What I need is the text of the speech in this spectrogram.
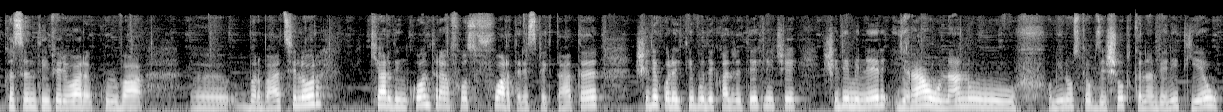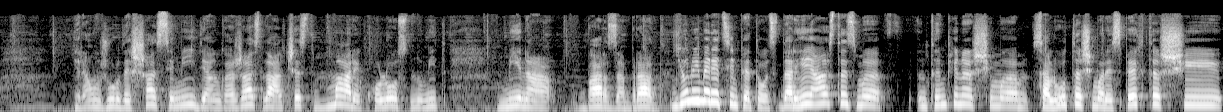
că sunt inferioară cumva uh, bărbaților, chiar din contră am fost foarte respectată și de colectivul de cadre tehnice și de mineri. Era un anul 1988 când am venit eu, era în jur de 6.000 de angajați la acest mare colos numit Mina Barza Brad. Eu nu-i merețim pe toți, dar ei astăzi mă întâmpină și mă salută și mă respectă și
